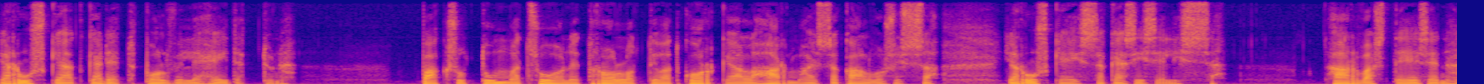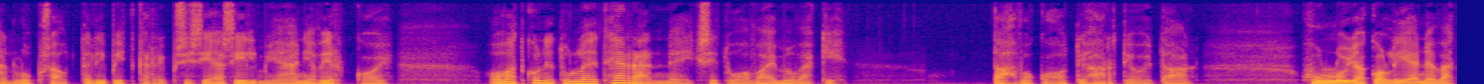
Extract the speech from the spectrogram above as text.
ja ruskeat kädet polville heitettynä. Paksut tummat suonet rollottivat korkealla harmaissa kalvosissa ja ruskeissa käsiselissä. Harvasteesen hän lupsautteli pitkäripsisiä silmiään ja virkkoi. Ovatko ne tulleet heränneiksi tuo vaimoväki? Tahvo kohotti hartioitaan. Hullujako lienevät,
